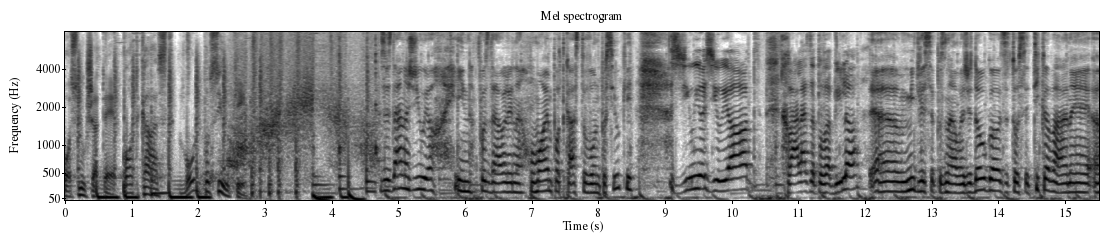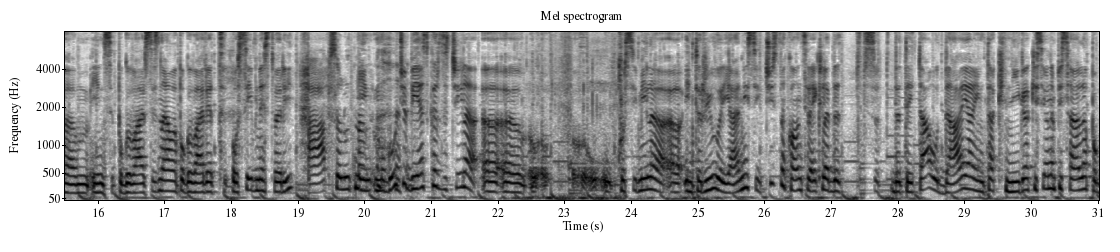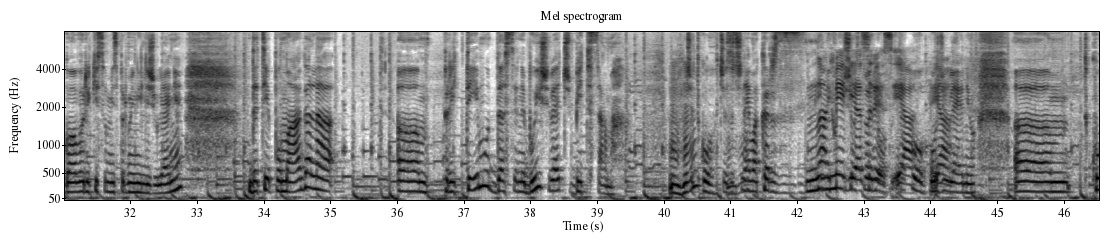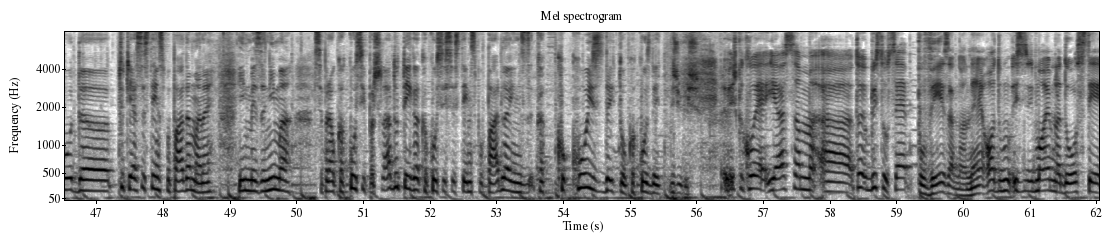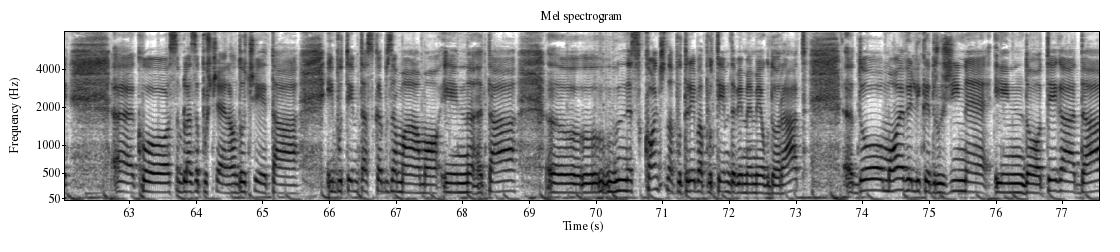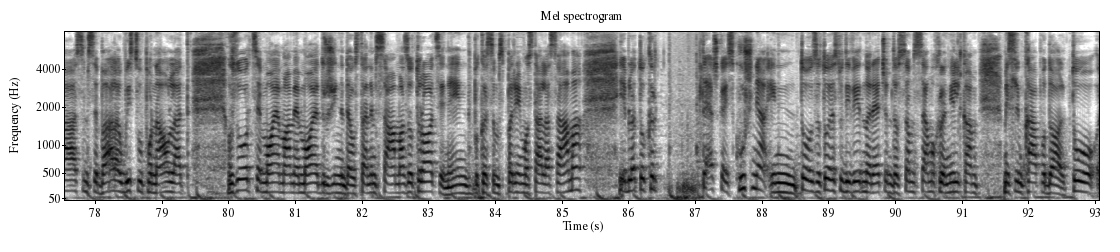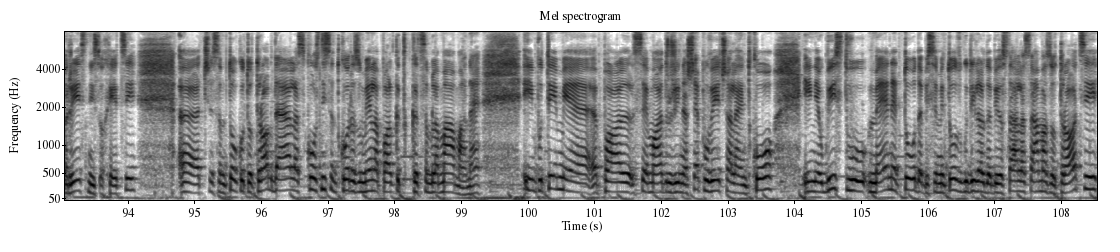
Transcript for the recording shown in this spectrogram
Poslušate podcast Von Posilki. Zvezdana živijo in pozdravljena v mojem podkastu Von Posilki. Živijo, živijo, hvala za povabilo. E, mi dve se poznava že dolgo, zato se tikava ne, um, in se, pogovar, se znava pogovarjati osebne stvari. Absolutno. In mogoče bi jaz kar začela, uh, uh, uh, ko si imela uh, intervju v Jani, si čist na koncu rekla, da, so, da te je ta oddaja in ta knjiga, ki si jo napisala, pogovori, ki so mi spremenili življenje, da ti je pomagala um, pri tem, da se ne bojiš več biti sama. Uh -huh. če, tako, če začnemo kar z najhujšim stvarmi ja, v ja. življenju. Um, tako da tudi jaz se s tem spopadam in me zanima, pravi, kako si prišla do tega, kako si se s tem spopadla in kako je zdaj to, kako zdaj živiš. Veš, kako je? Jaz sem, uh, to je v bistvu vse povezano, ne? od moje mladosti. Eh, ko sem bila zapuščena od očeta in potem ta skrb za mamo in ta uh, neskončna potreba potem, da bi me imel kdo rad. Eh, do moje velike družine in do tega, da sem se bala v bistvu ponavljati vzorce moje mame, moje družine, da ostanem sama z otroci. Ne? In ko sem s prvim ostala sama, je bila to kar težka izkušnja in to, zato jaz tudi vedno rečem, da vsem samohranilkam mislim kapo dol. To res niso heci. Eh, če sem to kot otrok dajala skozi, nisem tako razumela, kot sem bila mama. Ne? In potem je se je moja družina še povečala in tako. In je v bistvu mene to, da bi se mi to zgodilo, da bi ostala sama z otroci,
